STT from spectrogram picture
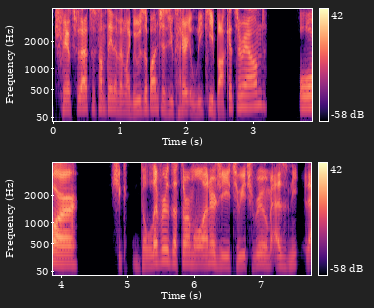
transfer that to something and then like lose a bunch as you carry leaky buckets around? Or should deliver the thermal energy to each room as needed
